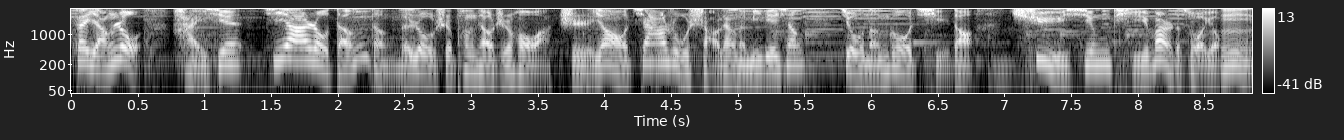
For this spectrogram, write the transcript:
在羊肉、海鲜、鸡鸭肉等等的肉食烹调之后啊，只要加入少量的迷迭香，就能够起到去腥提味的作用。嗯，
